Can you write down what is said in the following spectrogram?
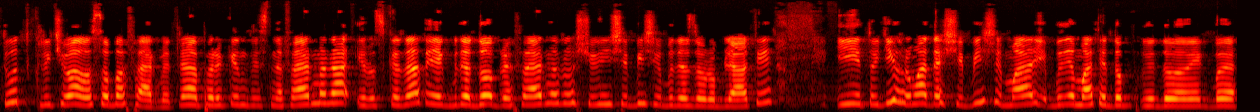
Тут ключова особа фермер. Треба перекинутися на фермера і розказати, як буде добре фермеру, що він ще більше буде заробляти. І тоді громада ще більше має буде мати до, до якби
